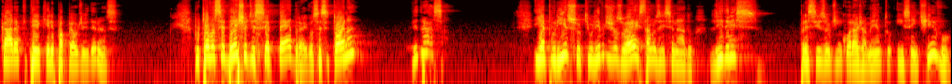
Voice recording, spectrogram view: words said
cara que tem aquele papel de liderança. Porque você deixa de ser pedra e você se torna vidraça. E é por isso que o livro de Josué está nos ensinando: líderes precisam de encorajamento, incentivo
